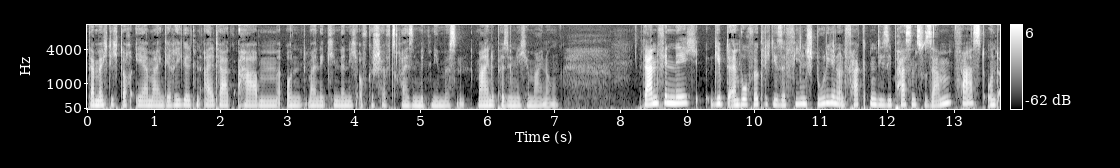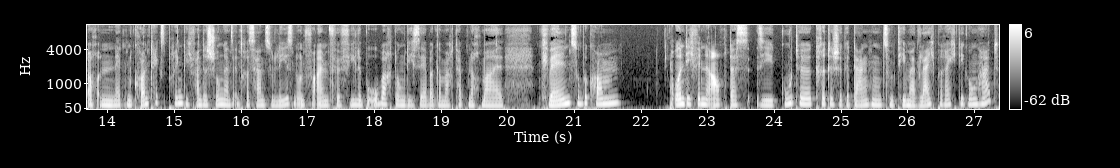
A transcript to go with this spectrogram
Da möchte ich doch eher meinen geregelten Alltag haben und meine Kinder nicht auf Geschäftsreisen mitnehmen müssen. Meine persönliche Meinung. Dann finde ich, gibt ein Buch wirklich diese vielen Studien und Fakten, die sie passend zusammenfasst und auch in einen netten Kontext bringt. Ich fand es schon ganz interessant zu lesen und vor allem für viele Beobachtungen, die ich selber gemacht habe, nochmal Quellen zu bekommen. Und ich finde auch, dass sie gute kritische Gedanken zum Thema Gleichberechtigung hat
